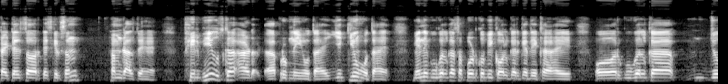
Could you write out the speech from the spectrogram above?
टाइटल्स और डिस्क्रिप्शन हम डालते हैं। फिर भी उसका एड अप्रूव नहीं होता है। ये क्यों होता है? मैंने गूगल का सपोर्ट को भी कॉल करके देखा है और गूगल का जो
